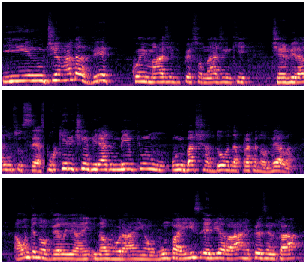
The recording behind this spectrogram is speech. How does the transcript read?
e não tinha nada a ver com a imagem do personagem que tinha virado um sucesso, porque ele tinha virado meio que um, um embaixador da própria novela. Aonde a novela ia inaugurar em algum país, ele ia lá representar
